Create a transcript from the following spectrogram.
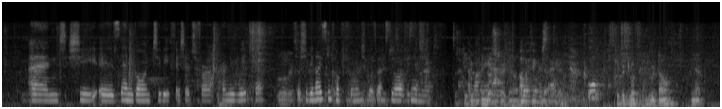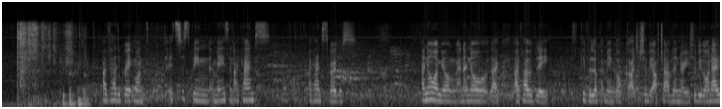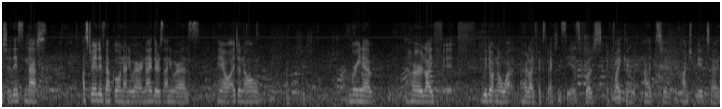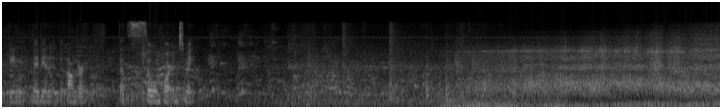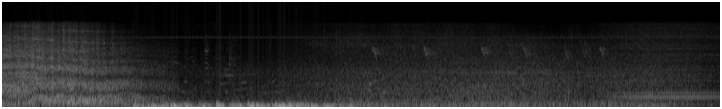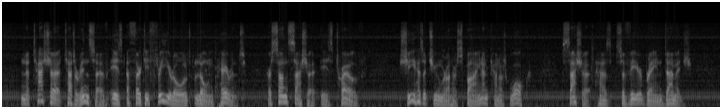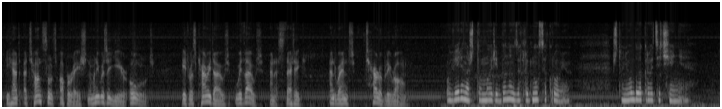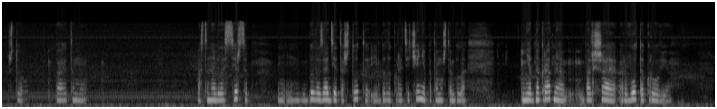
and she is then going to be fitted for her new wheelchair. So she'll be nice and comfortable when she goes back to the orphanage. Just keep And your fingers straight, you know. Oh, my fingers, Yeah, sorry. yeah. Oh. Keep it low, keep it down. Yeah. Keep the finger. I've had a great month. It's just been amazing. I can't I can't describe it. I know I'm young and I know like I probably people look at me and go, God, you should be off travelling or you should be going out or this and that. Australia's not going anywhere, neither is anywhere else. You know, I don't know. Marina, her life, if, we don't know what her life expectancy is, but if I can add to contribute to it being maybe a little bit longer, that's so important to me. Natasha Tatarintsev is a 33 year old lone parent. Her son Sasha is 12. She has a tumour on her spine and cannot walk. Sasha has severe brain damage. He had a tonsils operation when he was a year old. It was carried out without anaesthetic and went terribly wrong. Уверена, что мой ребенок захлебнулся кровью, что у него было кровотечение, что поэтому остановилось сердце, было задето что-то и было кровотечение, потому что была неоднократно большая рвота кровью.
